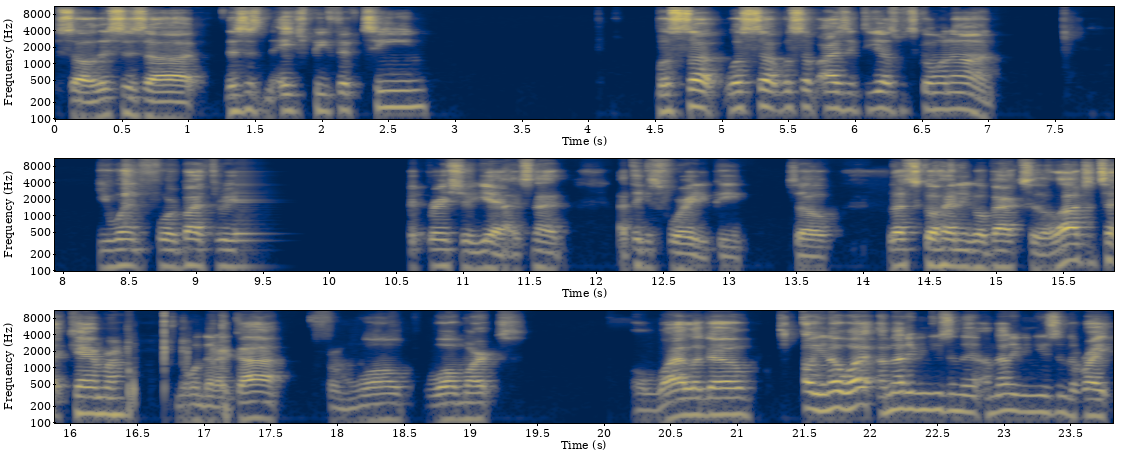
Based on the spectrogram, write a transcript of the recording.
So this is uh this is an HP 15. What's up? What's up? What's up, Isaac Diaz? What's going on? You went four by three ratio. Yeah, it's not. I think it's 480p. So let's go ahead and go back to the Logitech camera, the one that I got from Wal Walmart a while ago. Oh, you know what? I'm not even using the. I'm not even using the right.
